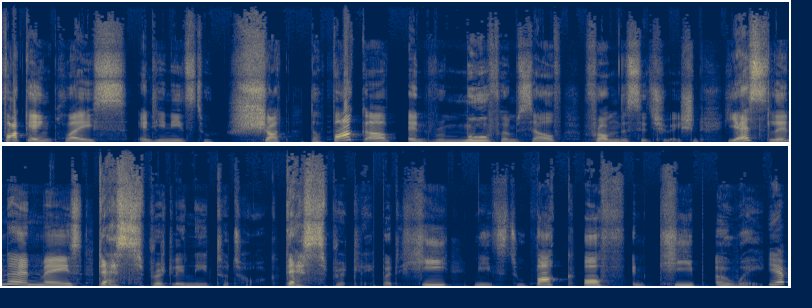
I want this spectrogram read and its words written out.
fucking place and he needs to shut the fuck up and remove himself from the situation. Yes, Linda and Maze desperately need to talk. desperately, but he needs to fuck off and keep away. Yep,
